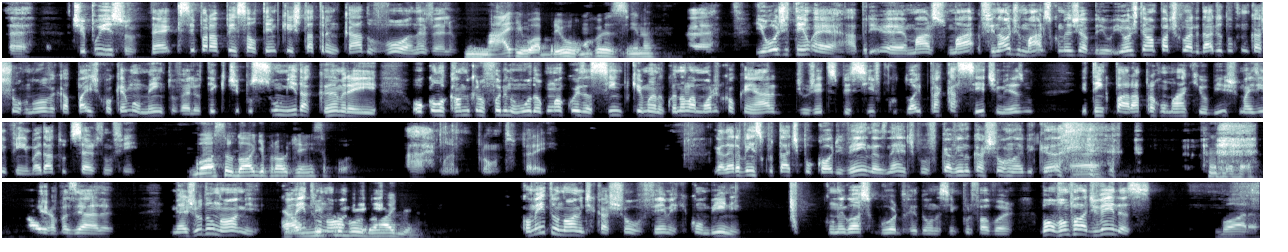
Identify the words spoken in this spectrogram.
É, tipo isso, né? Que se parar pra pensar o tempo que a gente tá trancado, voa, né, velho? Maio, abril, uma coisa assim, né? É. E hoje tem, é, abril, é março, mar, final de março, começo de abril. E hoje tem uma particularidade, eu tô com um cachorro novo, é capaz de qualquer momento, velho, eu ter que, tipo, sumir da câmera e, ou colocar o microfone no mudo, alguma coisa assim, porque, mano, quando ela morde o calcanhar de um jeito específico, dói pra cacete mesmo, e tem que parar pra arrumar aqui o bicho, mas enfim, vai dar tudo certo no fim. Mostra o dog pra audiência, pô. Ai, mano, pronto, peraí. A galera vem escutar, tipo, call de vendas, né? Tipo, ficar vendo o cachorro na webcam. É. Aí, rapaziada. Me ajuda um nome. Comenta é um, um nome. Bulldog. Comenta o um nome de cachorro fêmea que combine com um negócio gordo, redondo, assim, por favor. Bom, vamos falar de vendas? Bora.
